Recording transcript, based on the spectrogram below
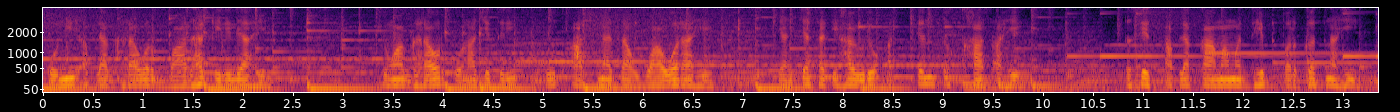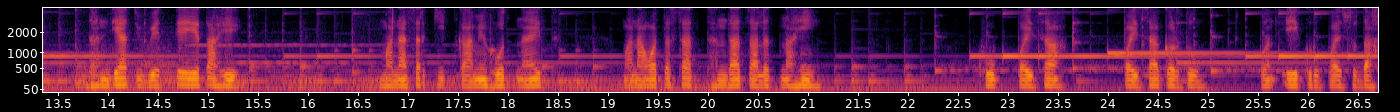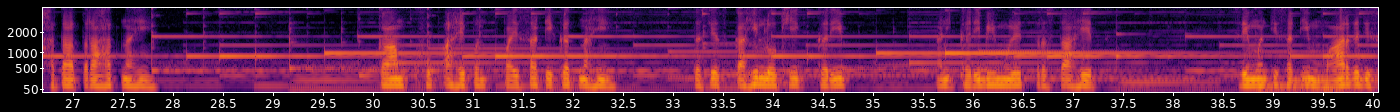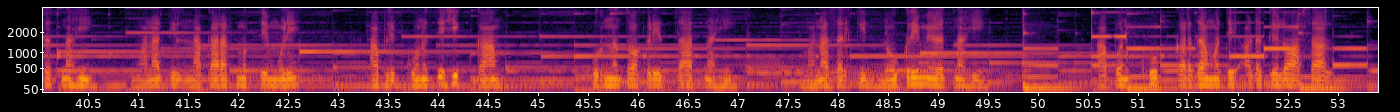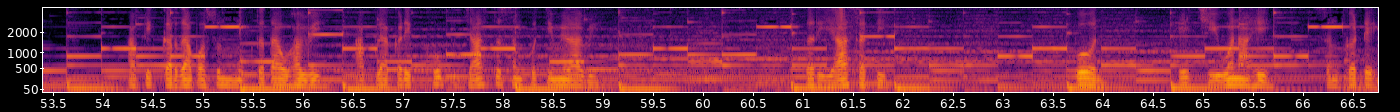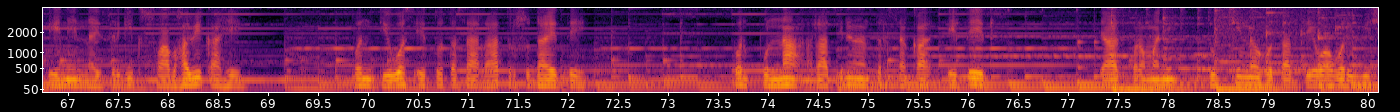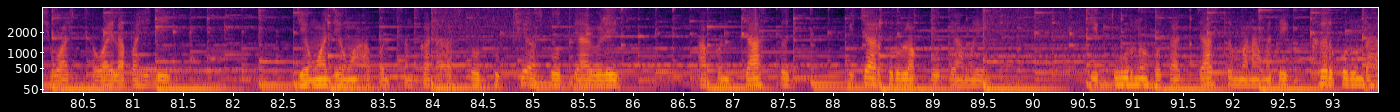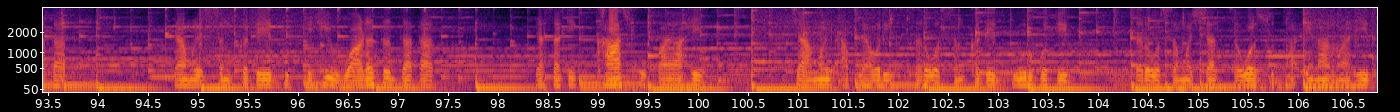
कोणी आपल्या घरावर बाधा केलेली आहे? किंवा घरावर कोणाची तरी भूत आत्म्याचा वावर आहे? यांच्यासाठी हा व्हिडिओ अत्यंत खास आहे. तसेच आपल्या कामामध्ये बरकत नाही. धंद्यात व्यत्यय येत आहे. मनासारखी कामे होत नाहीत. मनावा तसा धंदा चालत नाही. खूप पैसा पैसा करतो. पण एक रुपयासुद्धा हातात राहत नाही. काम खूप आहे पण पैसा टिकत नाही. तसेच काही लोक ही गरीब आणि गरिबीमुळे त्रस्त आहेत. श्रीमंतीसाठी मार्ग दिसत नाही. मनातील नकारात्मकतेमुळे आपले कोणतेही काम पूर्णत्वाकडे जात नाही. मनासारखी नोकरी मिळत नाही. आपण खूप कर्जामध्ये अडकलेलो असाल. आपली कर्जापासून मुक्तता व्हावी आपल्याकडे खूप जास्त संपत्ती मिळावी. तर यासाठी पण हे जीवन आहे संकटे येणे नैसर्गिक स्वाभाविक आहे. पण दिवस येतो तसा रात्र सुद्धा येते. पण पुन्हा रात्रीनंतर सकाळ येतेच. त्याचप्रमाणे दुःखी न होता देवावर विश्वास ठेवायला पाहिजे. जेव्हा जेव्हा आपण संकटात असतो दुःखी असतो त्यावेळेस आपण जास्त विचार करू लागतो. त्यामुळे ती दूर न होता जास्त मनामध्ये घर करून राहतात. त्यामुळे संकटे दुःखही वाढतच जातात. यासाठी खास उपाय आहे ज्यामुळे आपल्यावरील सर्व संकटे दूर होतील. सर्व समस्या जवळसुद्धा येणार नाहीत.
